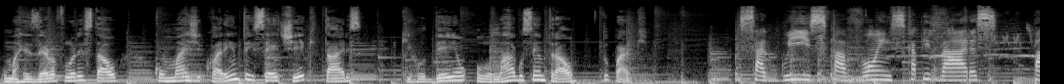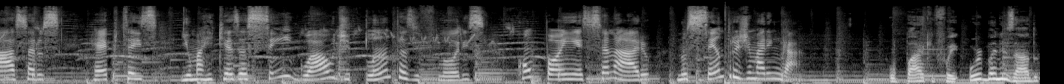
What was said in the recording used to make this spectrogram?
uma reserva florestal com mais de 47 hectares que rodeiam o lago central do parque. Saguis, pavões, capivaras, pássaros, répteis e uma riqueza sem igual de plantas e flores compõem esse cenário no centro de Maringá. O parque foi urbanizado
